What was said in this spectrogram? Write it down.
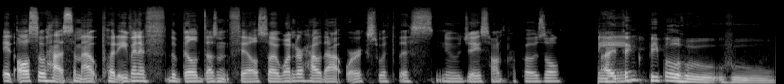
it also has some output, even if the build doesn't fail. So I wonder how that works with this new JSON proposal. I think people who who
